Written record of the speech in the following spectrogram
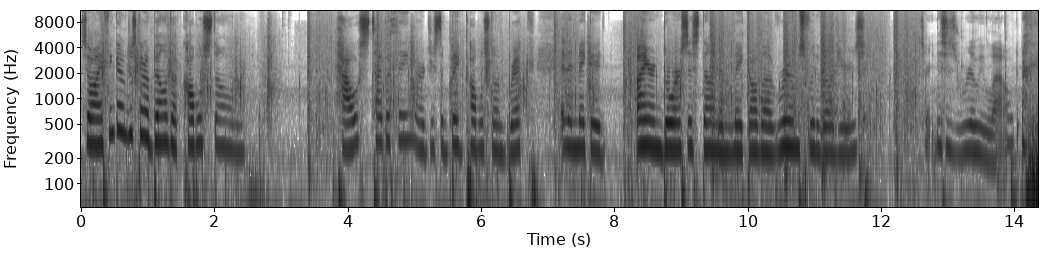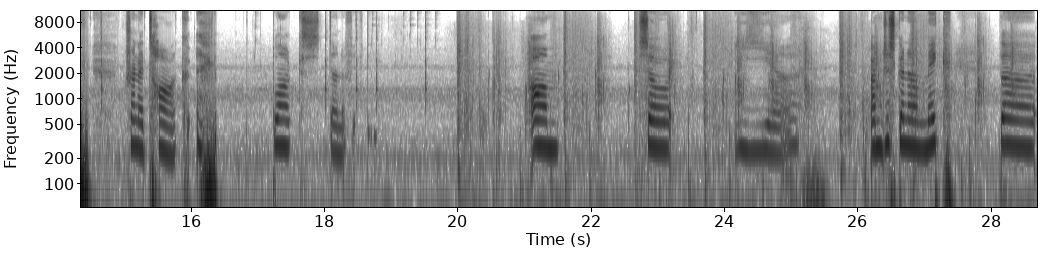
So I think I'm just gonna build a cobblestone house type of thing, or just a big cobblestone brick, and then make a iron door system and make all the rooms for the villagers. Sorry, this is really loud. Trying to talk. Blocks down to 50. Um, so, yeah. I'm just gonna make the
